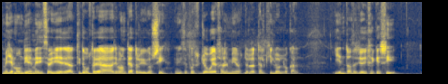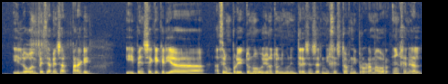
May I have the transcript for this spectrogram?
me llama un día y me dice, oye, ¿a ti te gustaría llevar un teatro? Y yo digo, sí. Y me dice, pues yo voy a dejar el mío, te, lo- te alquilo el local. Y entonces yo dije que sí y luego empecé a pensar, ¿para qué? Y pensé que quería hacer un proyecto nuevo. Yo no tengo ningún interés en ser ni gestor ni programador en general.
